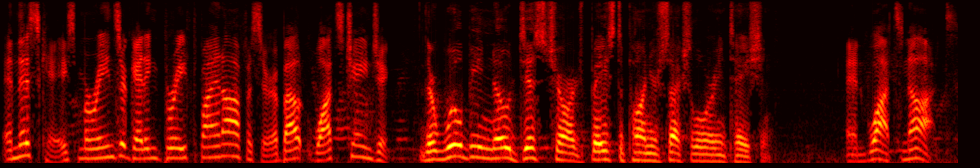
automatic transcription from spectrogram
In this case, Marines are getting briefed by an officer about what's changing. There will be no discharge based upon your sexual orientation. And what's not.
